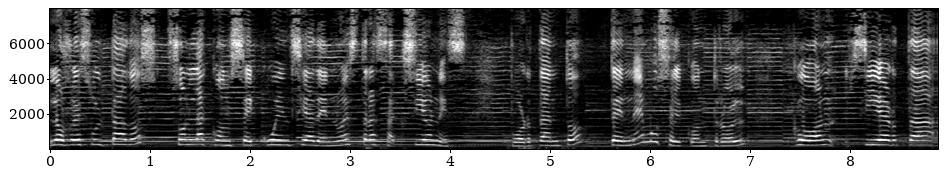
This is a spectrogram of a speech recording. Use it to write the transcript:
Los resultados son la consecuencia de nuestras acciones. Por tanto, tenemos el control con cierta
